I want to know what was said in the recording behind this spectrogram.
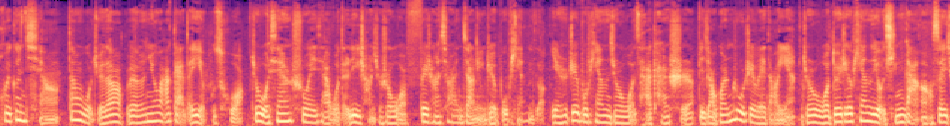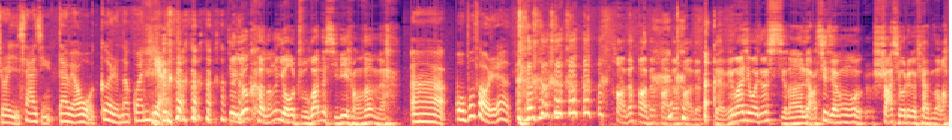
会更强，但我觉得维伦纽瓦改的也不错。就是我先说一下我的立场，就是我非常喜欢《降临》这部片子，也是这部片子，就是我才开始比较关注这位导演，就是我对这个片子有情感啊，所以就是以下仅代表我个人的观点，就有可能有主观的洗地成分呗。呃，我不否认。好的，好的，好的，好的。对，没关系，我已经洗了两期节目刷修这个片子了。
